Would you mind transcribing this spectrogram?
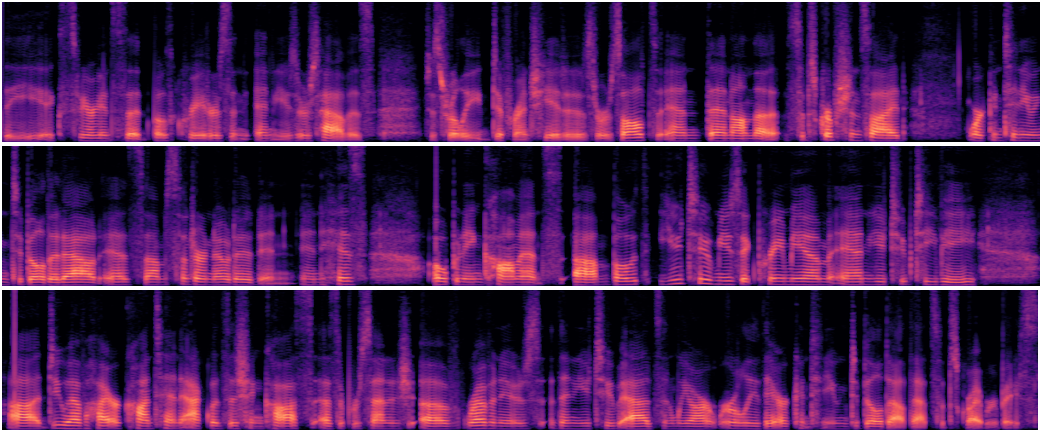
the experience that both creators and, and, users have as just really differentiated as a result. And then on the subscription side, we're continuing to build it out, as um, Sundar noted in in his opening comments. Um, both YouTube Music Premium and YouTube TV. Uh, do have higher content acquisition costs as a percentage of revenues than YouTube ads, and we are early there, continuing to build out that subscriber base.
